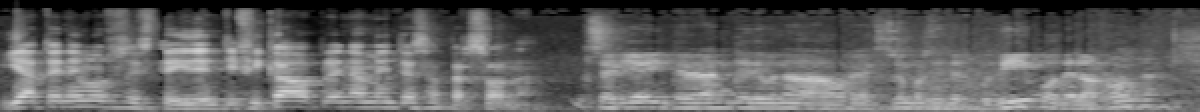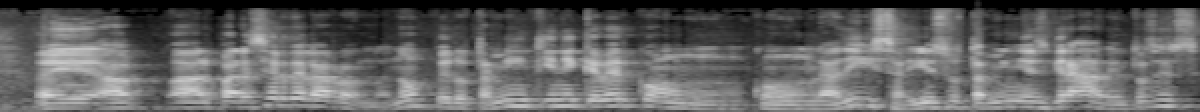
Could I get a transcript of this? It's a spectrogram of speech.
ya tenemos este, identificado plenamente a esa persona. ¿Sería integrante de una organización por del PUDIP o de la Ronda? Eh, al, al, parecer de la Ronda, ¿no? Pero también tiene que ver con, con, la DISA y eso también es grave. Entonces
